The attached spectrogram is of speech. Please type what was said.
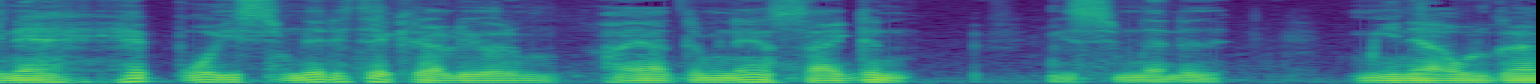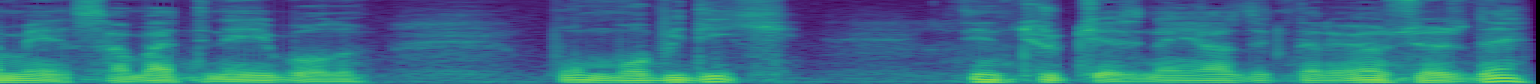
Yine hep o isimleri tekrarlıyorum. Hayatımın en saygın isimleri Mina Urgan ve Sabahattin Eyüboğlu. Bu Moby Dick'in Türkçesine yazdıkları ön sözde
